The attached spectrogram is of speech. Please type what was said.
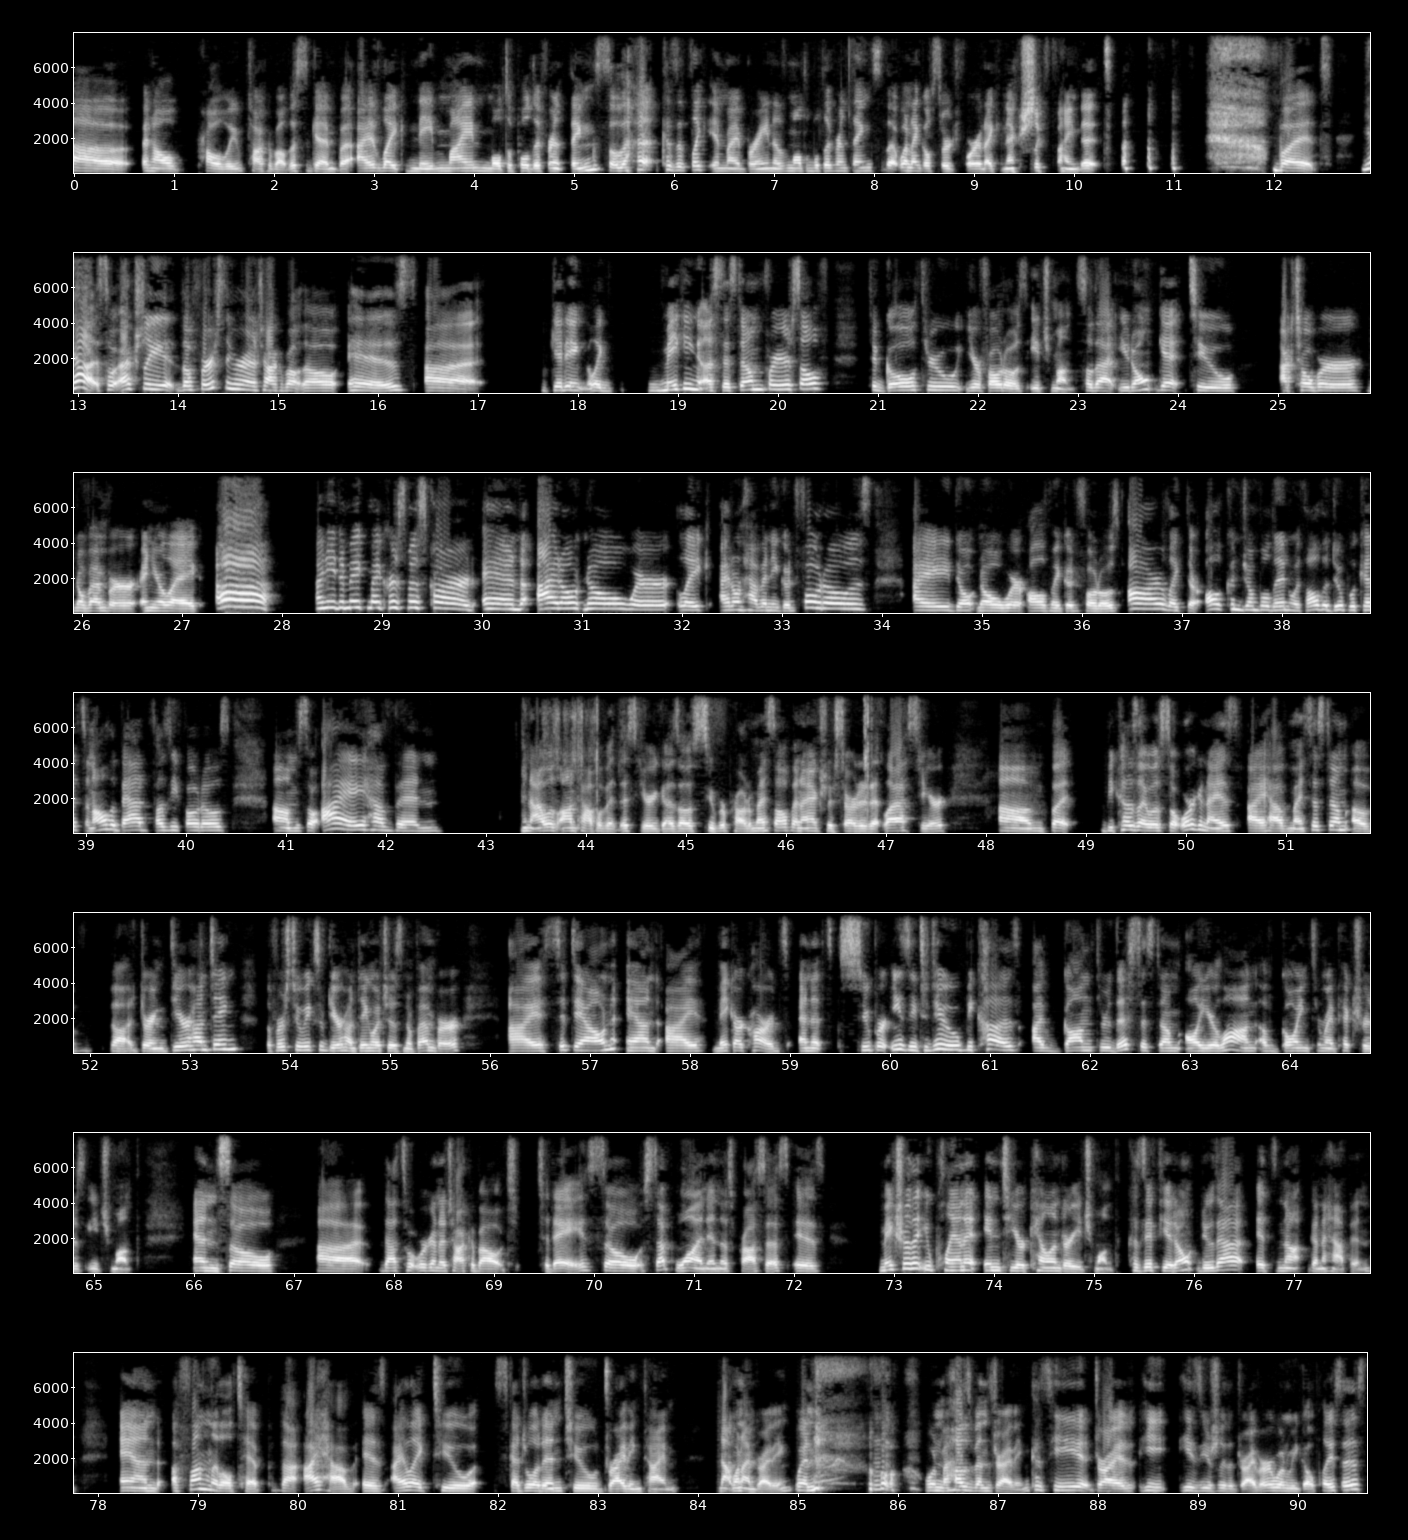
uh, and I'll probably talk about this again, but I like name mine multiple different things so that, cause it's like in my brain as multiple different things so that when I go search for it, I can actually find it. but yeah, so actually the first thing we're going to talk about though is, uh, getting like making a system for yourself to go through your photos each month so that you don't get to October, November, and you're like, ah, I need to make my Christmas card. And I don't know where, like, I don't have any good photos. I don't know where all of my good photos are. Like, they're all conjumbled in with all the duplicates and all the bad fuzzy photos. Um, so I have been, and I was on top of it this year, you guys. I was super proud of myself. And I actually started it last year. Um, but because I was so organized, I have my system of uh, during deer hunting, the first two weeks of deer hunting, which is November, I sit down and I make our cards. And it's super easy to do because I've gone through this system all year long of going through my pictures each month. And so uh, that's what we're going to talk about today. So, step one in this process is make sure that you plan it into your calendar each month. Because if you don't do that, it's not going to happen. And a fun little tip that I have is I like to schedule it into driving time, not when I'm driving, when when my husband's driving because he drives he he's usually the driver when we go places.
